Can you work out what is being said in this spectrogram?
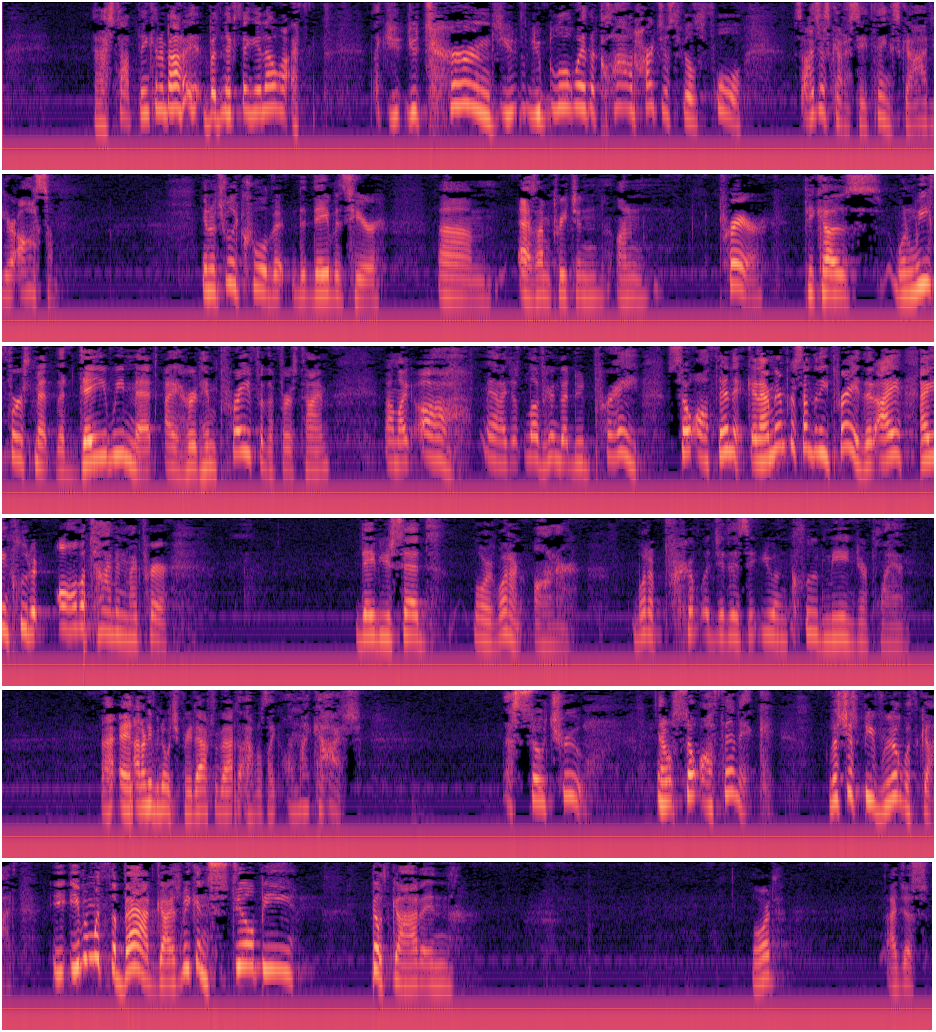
and I stopped thinking about it. But next thing you know, I, like you, you turned, you, you blew away the cloud. Heart just feels full. So I just got to say, thanks, God. You're awesome. You know, it's really cool that, that David's here um, as I'm preaching on prayer because when we first met, the day we met, I heard him pray for the first time. I'm like, oh man, I just love hearing that dude pray. So authentic. And I remember something he prayed that I, I included all the time in my prayer. Dave, you said, Lord, what an honor. What a privilege it is that you include me in your plan. And I don't even know what you prayed after that. I was like, oh my gosh. That's so true. And it was so authentic. Let's just be real with God. E- even with the bad guys, we can still be with God and Lord, I just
